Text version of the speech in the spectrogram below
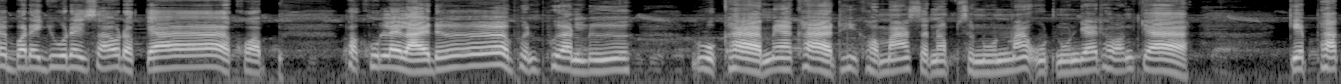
ยบ่ได้อยู่ได้เศร้าดอกจ้าขอบ พระคุณหลาย ๆ เด้อเพื่อนๆหรือลูกค่าแม่ค่าที่เขามาสนับสนุนมาอุดหนุนยายท้องจ้าเก็บผัก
